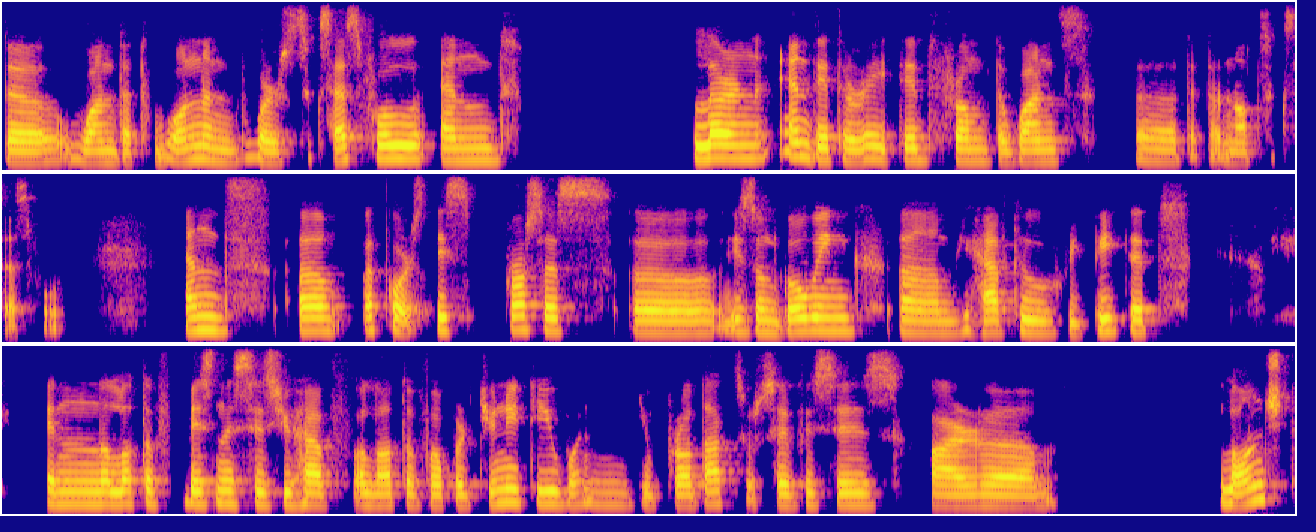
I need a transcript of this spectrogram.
the one that won and were successful and learn and iterated from the ones uh, that are not successful. And uh, of course, this process uh, is ongoing. Um, you have to repeat it. In a lot of businesses, you have a lot of opportunity when new products or services are um, launched.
